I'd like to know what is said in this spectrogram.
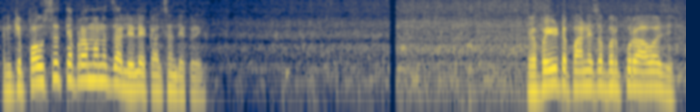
कारण की पाऊसच त्या प्रमाणात झालेला आहे काल संध्याकाळी. हे पण इथं पाण्याचा भरपूर आवाज आहे.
